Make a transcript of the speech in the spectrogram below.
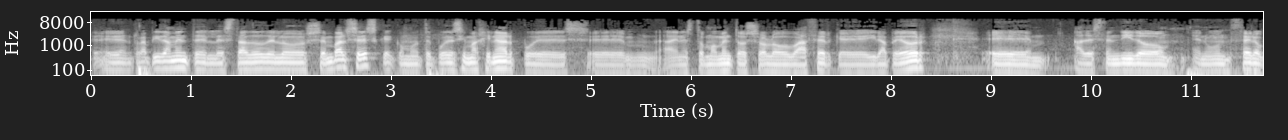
eh, rápidamente el estado de los embalses, que como te puedes imaginar, pues eh, en estos momentos solo va a hacer que irá peor. Eh, ha descendido en un, 0,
